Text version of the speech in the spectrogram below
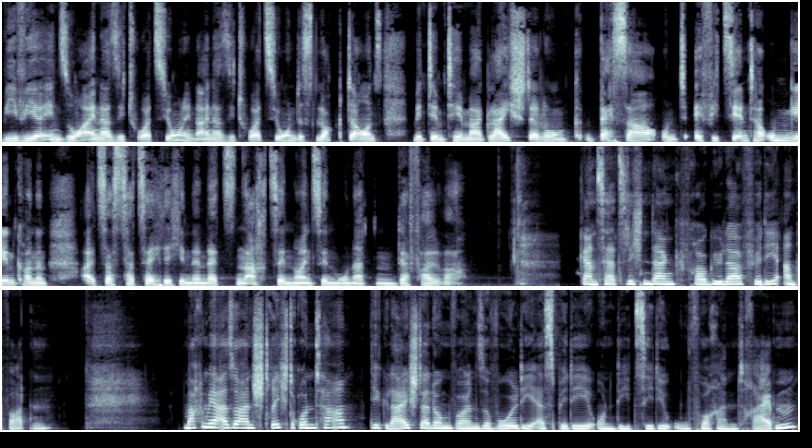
wie wir in so einer Situation, in einer Situation des Lockdowns mit dem Thema Gleichstellung besser und effizienter umgehen können, als das tatsächlich in den letzten 18, 19 Monaten der Fall war. Ganz herzlichen Dank, Frau Güler, für die Antworten. Machen wir also einen Strich drunter. Die Gleichstellung wollen sowohl die SPD und die CDU vorantreiben.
